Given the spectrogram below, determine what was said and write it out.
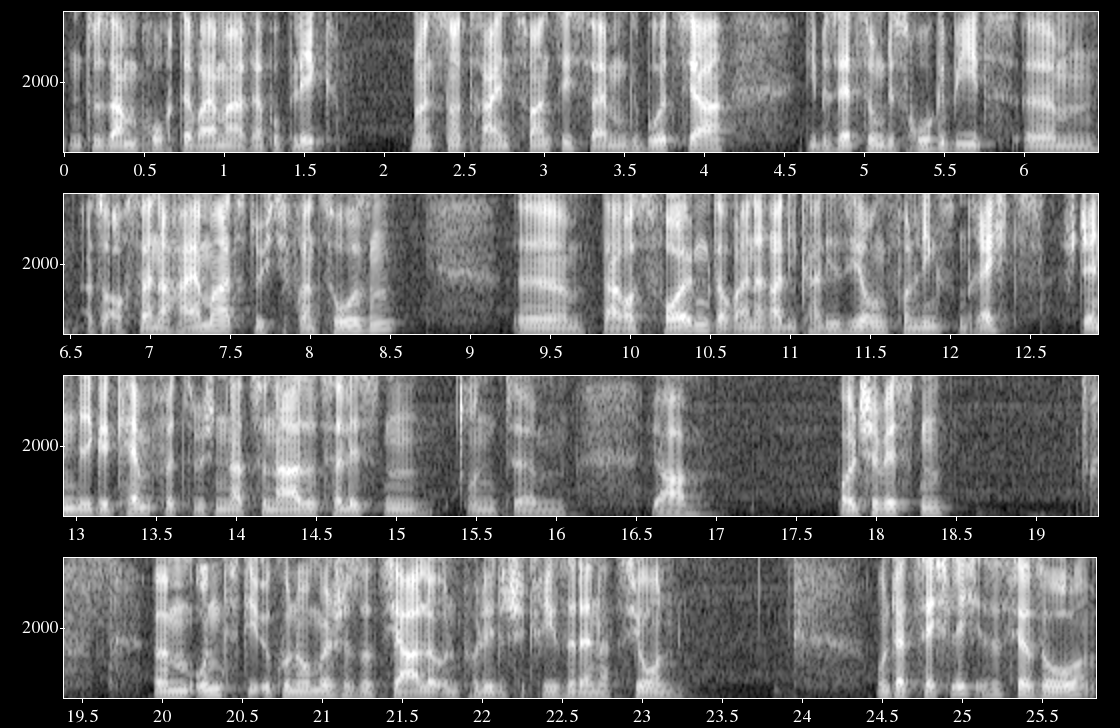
im Zusammenbruch der Weimarer Republik, 1923, seinem Geburtsjahr, die Besetzung des Ruhrgebiets, ähm, also auch seiner Heimat durch die Franzosen, äh, daraus folgend auch eine Radikalisierung von links und rechts, ständige Kämpfe zwischen Nationalsozialisten und ähm, ja, Bolschewisten ähm, und die ökonomische, soziale und politische Krise der Nation. Und tatsächlich ist es ja so,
